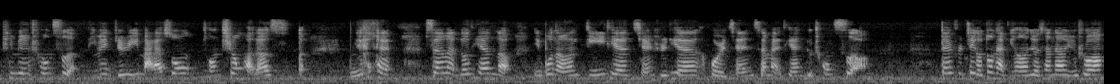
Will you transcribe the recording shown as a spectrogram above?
拼命冲刺，因为你这是一马拉松，从生跑到死，你三万多天的，你不能第一天前十天或者前三百天你就冲刺了。但是这个动态平衡就相当于说，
